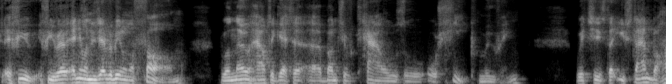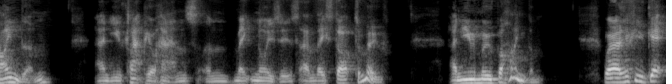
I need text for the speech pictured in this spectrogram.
if you if you anyone who's ever been on a farm will know how to get a, a bunch of cows or, or sheep moving, which is that you stand behind them and you clap your hands and make noises and they start to move and you move behind them whereas if you get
